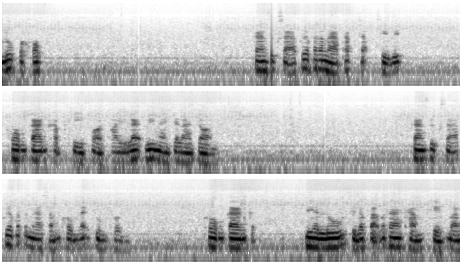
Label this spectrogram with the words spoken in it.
ำลูกประคบการศึกษาเพื่อพัฒนาทักษะชีวิต โครงการขับขี่ปลอดภัยและวินัยจราจร การศึกษาเพื่อพัฒนาสังคมและชุมชน โครงการเรียนรู้ศิลปะวัฒนธรรมเขตบาง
